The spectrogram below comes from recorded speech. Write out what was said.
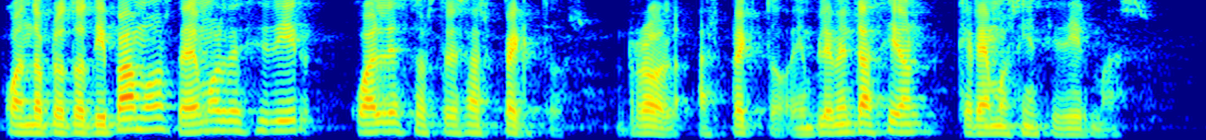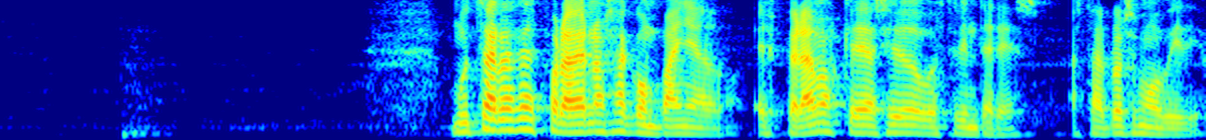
Cuando prototipamos, debemos decidir cuál de estos tres aspectos, rol, aspecto e implementación, queremos incidir más. Muchas gracias por habernos acompañado. Esperamos que haya sido de vuestro interés. Hasta el próximo vídeo.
